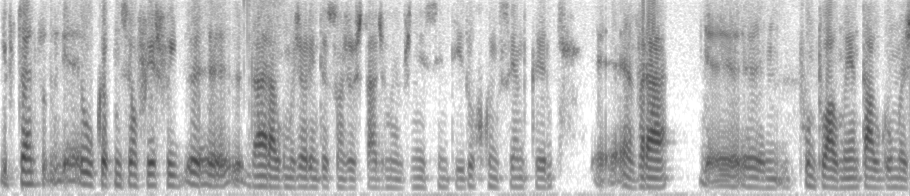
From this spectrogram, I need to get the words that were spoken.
E, portanto, o que a Comissão fez foi dar algumas orientações aos Estados-membros nesse sentido, reconhecendo que haverá eh, pontualmente algumas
